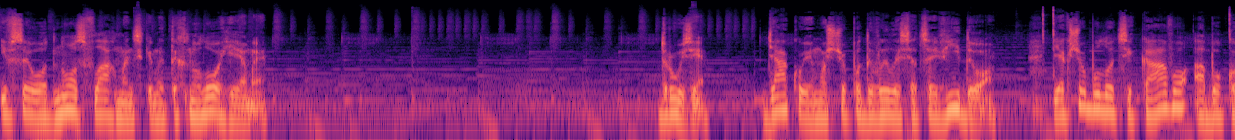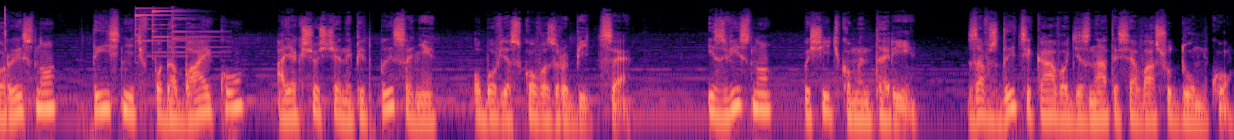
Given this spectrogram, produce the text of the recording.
і все одно з флагманськими технологіями. Друзі, дякуємо, що подивилися це відео. Якщо було цікаво або корисно, тисніть вподобайку, а якщо ще не підписані, обов'язково зробіть це. І звісно, пишіть коментарі. Завжди цікаво дізнатися вашу думку.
